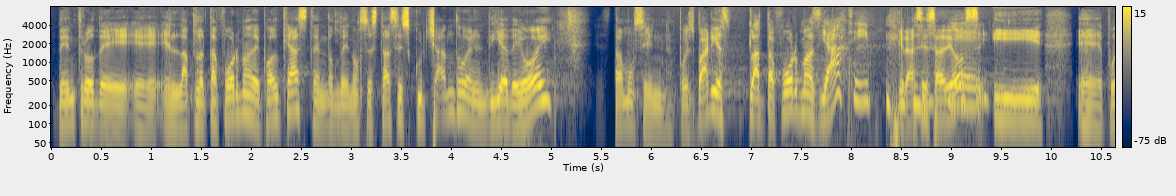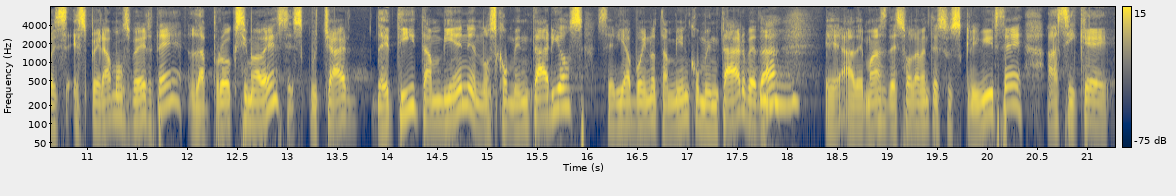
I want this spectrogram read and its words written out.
dentro de eh, la plataforma de podcast en donde nos estás escuchando el día de hoy. Estamos en pues varias plataformas ya, sí. gracias a Dios. y eh, pues esperamos verte la próxima vez, escuchar de ti también en los comentarios. Sería bueno también comentar, ¿verdad? Eh, además de solamente suscribirse. Así que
